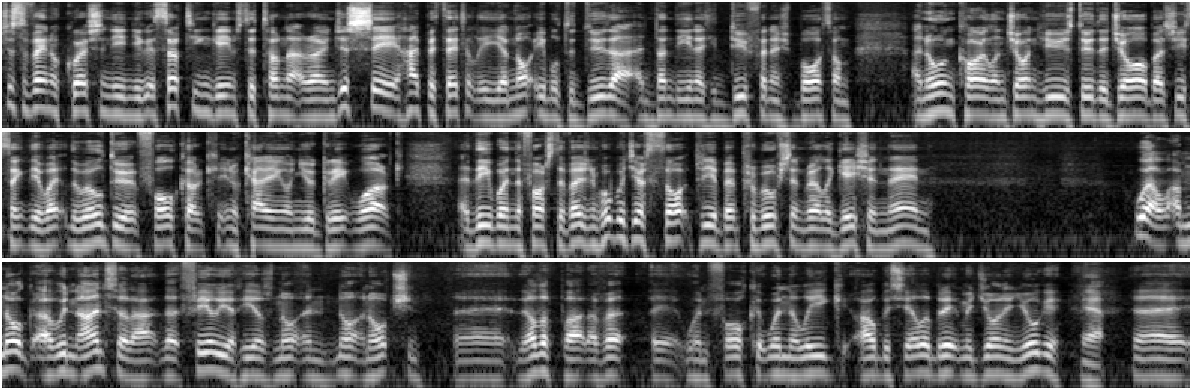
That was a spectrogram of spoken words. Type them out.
Just a final question, Ian. You've got 13 games to turn that around. Just say, hypothetically, you're not able to do that and Dundee United do finish bottom and Owen Coyle and John Hughes do the job as you think they, they will do at Falkirk, you know, carrying on your great work. Uh, they win the first division. What would your thought be about promotion and relegation then? Well, I'm not. I wouldn't answer that. That failure here is not an, not an option. Uh, the other part of it, uh, when Falkirk win the league, I'll be celebrating with John and Yogi. Yeah. Uh,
